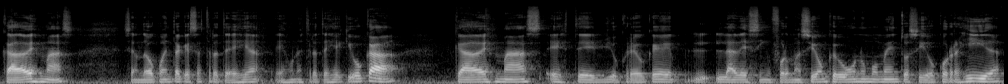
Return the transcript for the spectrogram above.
cada vez más se han dado cuenta que esa estrategia es una estrategia equivocada. Cada vez más este, yo creo que la desinformación que hubo en un momento ha sido corregida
